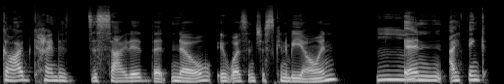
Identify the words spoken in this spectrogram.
God kind of decided that no, it wasn't just going to be Owen. Mhm. And I think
